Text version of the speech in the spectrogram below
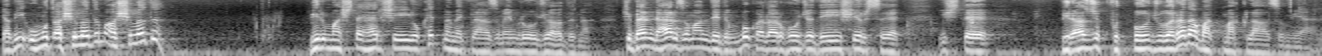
Ya bir umut aşıladı mı? Aşıladı. Bir maçta her şeyi yok etmemek lazım Emre Hoca adına. Ki ben de her zaman dedim bu kadar hoca değişirse işte birazcık futbolculara da bakmak lazım yani.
